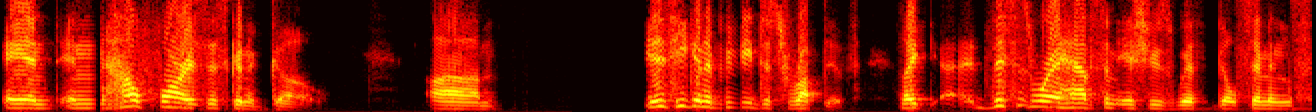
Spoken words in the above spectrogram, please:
and and how far is this going to go? Um, is he going to be disruptive? Like this is where I have some issues with Bill Simmons'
